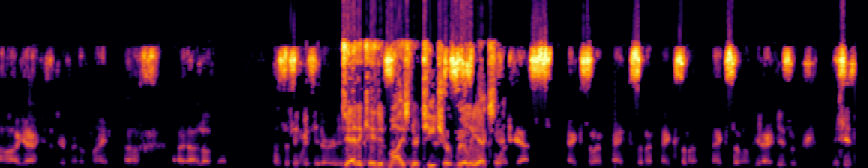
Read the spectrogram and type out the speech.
oh yeah, he's a dear friend of mine. Ugh, I, I love them. That's the thing with theater. Dedicated it's- Meisner teacher, really excellent. Yes, excellent, excellent, excellent, excellent. Yeah, he's he's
